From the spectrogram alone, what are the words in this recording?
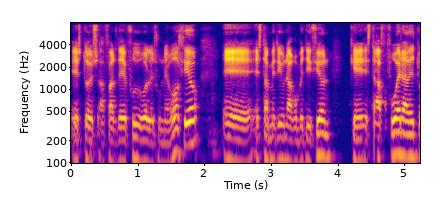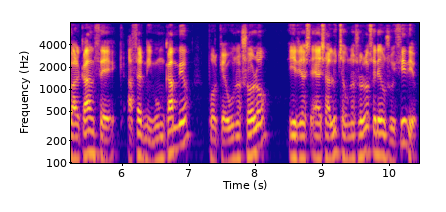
Esto es, aparte de fútbol, es un negocio. Eh, estás metido en una competición que está fuera de tu alcance hacer ningún cambio, porque uno solo, ir a esa lucha uno solo sería un suicidio.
